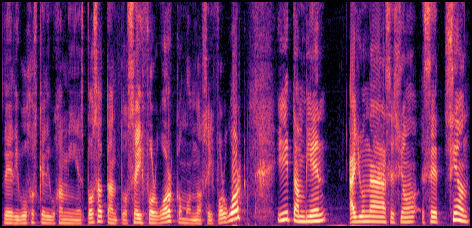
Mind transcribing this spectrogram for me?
de dibujos que dibuja mi esposa, tanto Safe for Work como no Safe for Work. Y también hay una sesión, sección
